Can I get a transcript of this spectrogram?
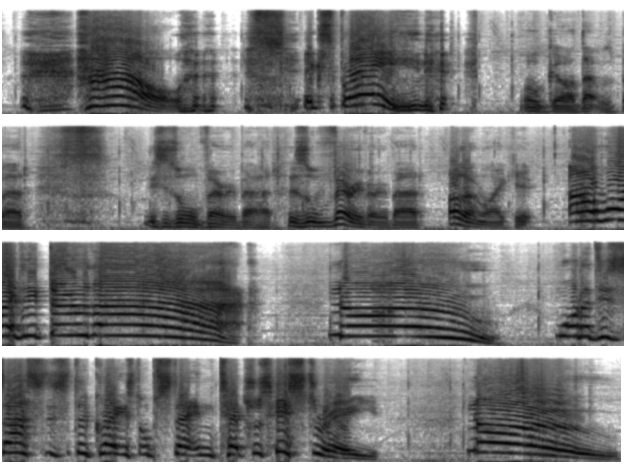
How? Explain! oh god, that was bad. This is all very bad. This is all very, very bad. I don't like it. Oh, why did it do that? No! What a disaster! This is the greatest upset in Tetris history! No!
